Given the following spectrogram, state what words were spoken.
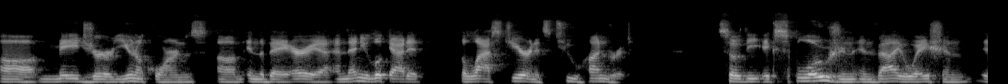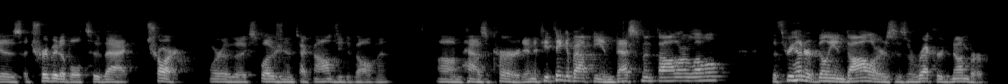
uh, major unicorns um, in the Bay Area, and then you look at it the last year, and it's 200. So the explosion in valuation is attributable to that chart where the explosion in technology development um, has occurred. And if you think about the investment dollar level, the $300 billion is a record number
